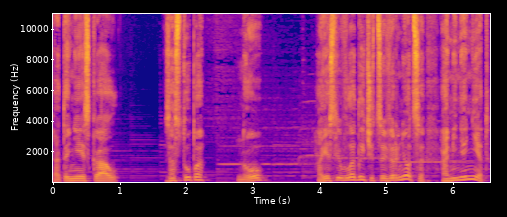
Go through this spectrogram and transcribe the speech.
«А ты не искал». «Заступа?» «Ну?» «А если владычица вернется, а меня нет?»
